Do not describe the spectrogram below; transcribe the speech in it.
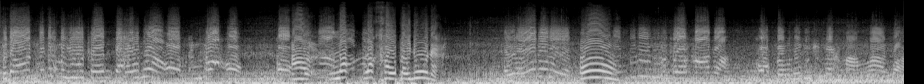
พี่ดอนไม่ต้องมายูเทิร์นใจเนี่ยออกข้างนอกออกออกอ้าวข้างนแล้วอกแล้วใครไปนู่นอะ เออนี่ดิเออ ที่นี่ยูเทิร์นมาเนี่ยออกตรงนี้ที่แค่หมางมากกว่า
